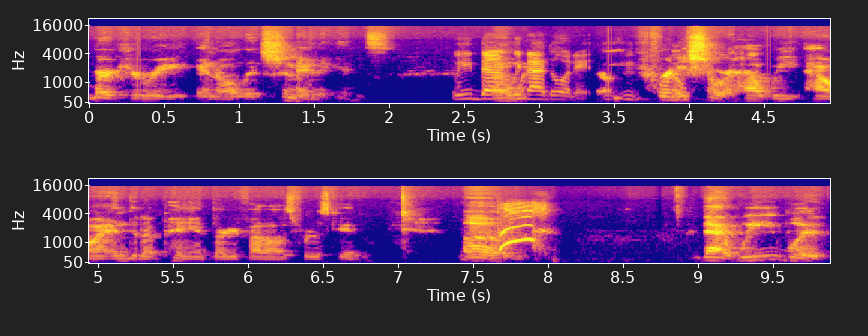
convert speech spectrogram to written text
Mercury and all its shenanigans, we done. Oh, We're not doing it. I'm pretty sure how we how I ended up paying thirty five dollars for this candle. Um, that we would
